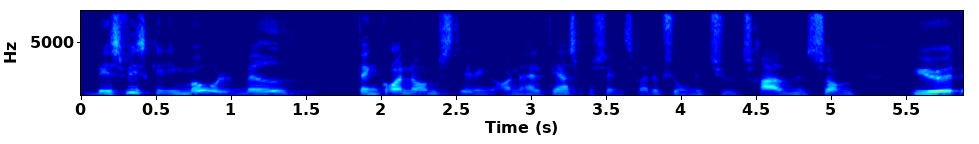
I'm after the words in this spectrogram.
hvis vi skal i mål med den grønne omstilling og en 70% reduktion i 2030, som i øvrigt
